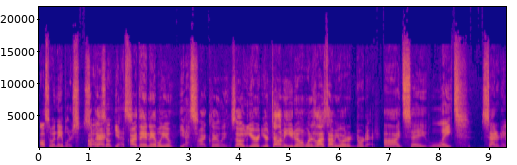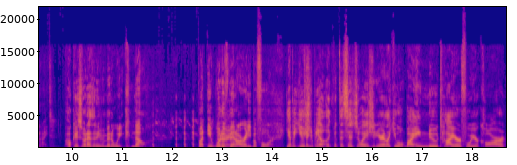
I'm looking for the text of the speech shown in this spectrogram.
also enablers. So, okay. so yes, All right, they enable you. yes. All right, clearly. So you're you're telling me you don't. When is the last time you ordered DoorDash? Uh, I'd say late Saturday night. Okay, so it hasn't even been a week. No, but it would have right. been already before. Yeah, but you Take should be like with the situation you're in. Like you won't buy a new tire for your car.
